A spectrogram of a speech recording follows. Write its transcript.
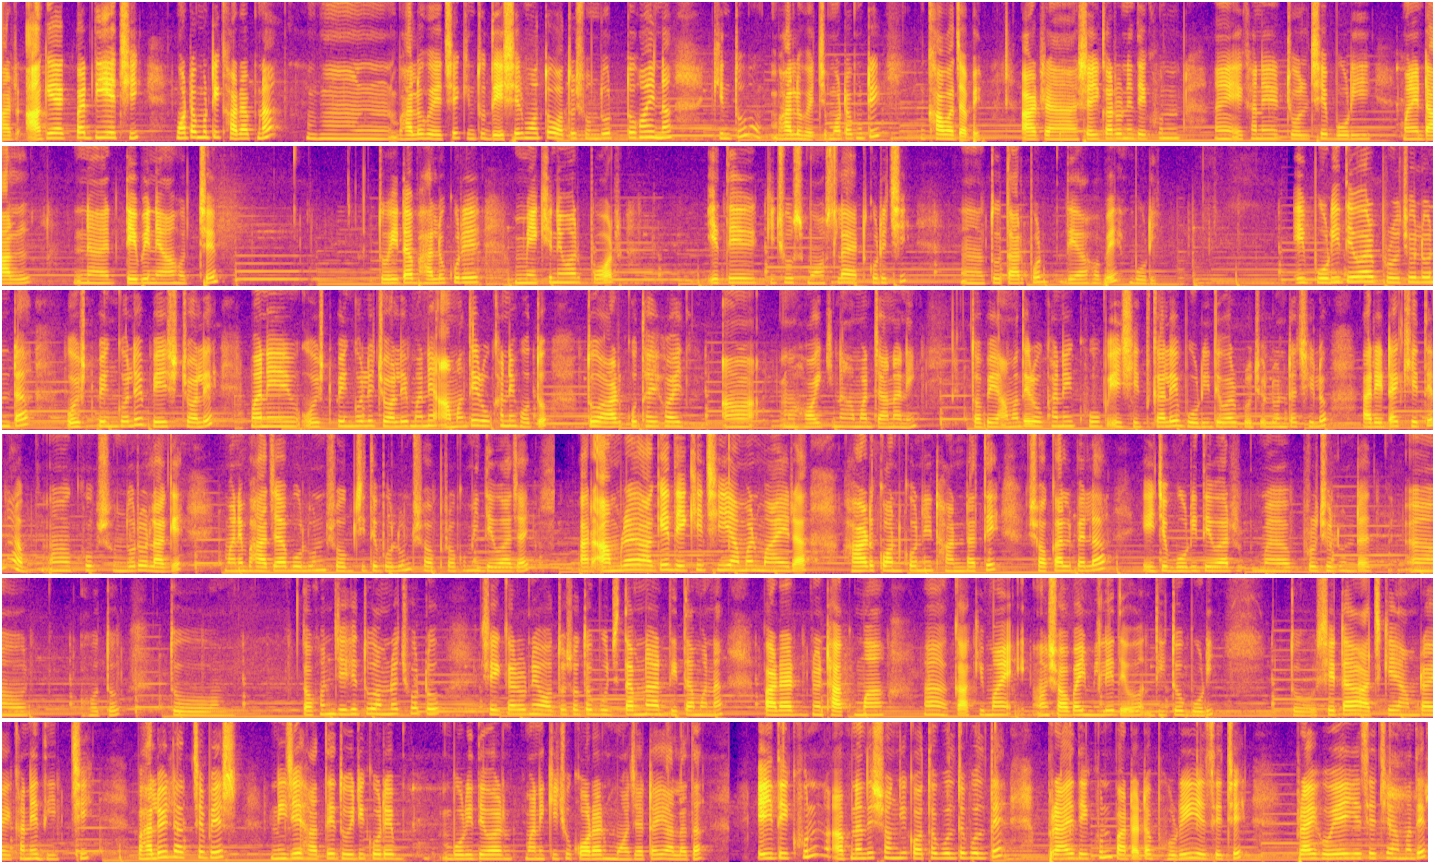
আর আগে একবার দিয়েছি, মোটামুটি খারাপ না ভালো হয়েছে, কিন্তু দেশের মতো অত সুন্দর তো হয় না, কিন্তু ভালো হয়েছে, মোটামুটি খাওয়া যাবে। আর সেই কারণে দেখুন এখানে চলছে বড়ি মানে ডাল টেবে নেওয়া হচ্ছে। তো এটা ভালো করে মেখে নেওয়ার পর এতে কিছু মশলা অ্যাড করেছি। তো তারপর দেয়া হবে বড়ি। এই বড়ি দেওয়ার প্রচলনটা ওয়েস্ট বেঙ্গলে বেশ চলে। মানে ওয়েস্ট বেঙ্গলে চলে মানে আমাদের ওখানে হতো। তো আর কোথায় হয় হয় কি না আমার জানা নেই। তবে আমাদের ওখানে খুব এই শীতকালে বড়ি দেওয়ার প্রচলনটা ছিল। আর এটা খেতে না খুব সুন্দরও লাগে। মানে ভাজা বলুন, সবজিতে বলুন, সব রকমই দেওয়া যায়। আর আমরা আগে দেখেছি আমার মায়েরা হাড় কনকনে ঠান্ডাতে সকালবেলা এই যে বড়ি দেওয়ার প্রচলনটা হতো। তো তখন যেহেতু আমরা ছোট, সেই কারণে অত শত বুঝতাম না আর দিতামও না। পাড়ার ঠাকুমা হ্যাঁ, কাকিমা সবাই মিলে দেওয়া দিত বড়ি। তো সেটা আজকে আমরা এখানে দিচ্ছি। ভালোই লাগছে বেশ। নিজে হাতে তৈরি করে বড়ি দেওয়ার মানে কিছু করার মজাটাই আলাদা। এই দেখুন আপনাদের সঙ্গে কথা বলতে বলতে প্রায় দেখুন পাটাটা ভরেই এসেছে। প্রায় হয়েই এসেছে আমাদের।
